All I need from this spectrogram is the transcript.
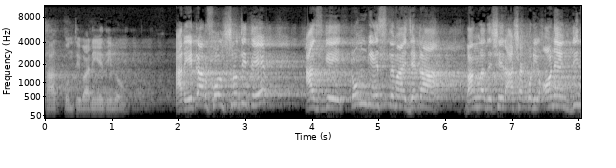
সাতপন্থী বানিয়ে দিল। আর এটার ফলশ্রুতিতে আজকে টঙ্গী ইস্তেমায় যেটা বাংলাদেশের আশা করি অনেক দিন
